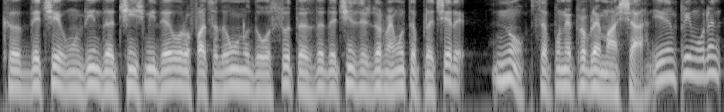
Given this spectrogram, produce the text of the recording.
că de ce un vin de 5.000 de euro față de unul de 100 îți dă de 50 de ori mai multă plăcere? Nu, să pune problema așa. E în primul rând,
